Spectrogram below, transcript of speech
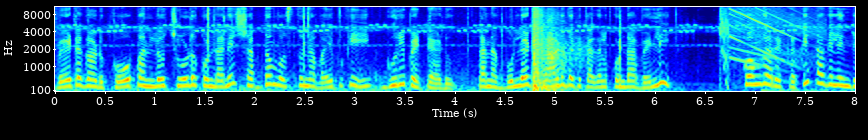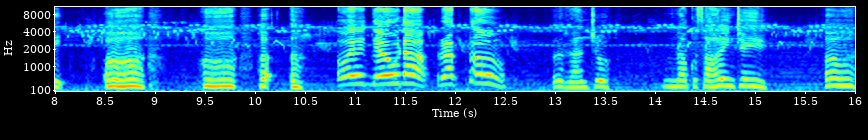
వేటగాడు కోపంలో చూడకుండానే శబ్దం వస్తున్న వైపుకి గురి పెట్టాడు. తన బుల్లెట్ గాడిదకి తగలకుండా వెళ్ళి కొంగరెక్కకి తగిలింది. ఆ, ఆ, ఆ, ఆ. ఓయ్ దేవుడా రక్తం! రాంచో నాకు సహాయం ఆ.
